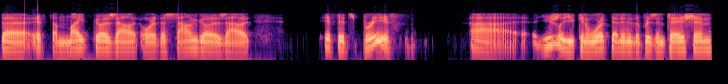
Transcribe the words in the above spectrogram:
the if the mic goes out or the sound goes out, if it's brief, uh, usually you can work that into the presentation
